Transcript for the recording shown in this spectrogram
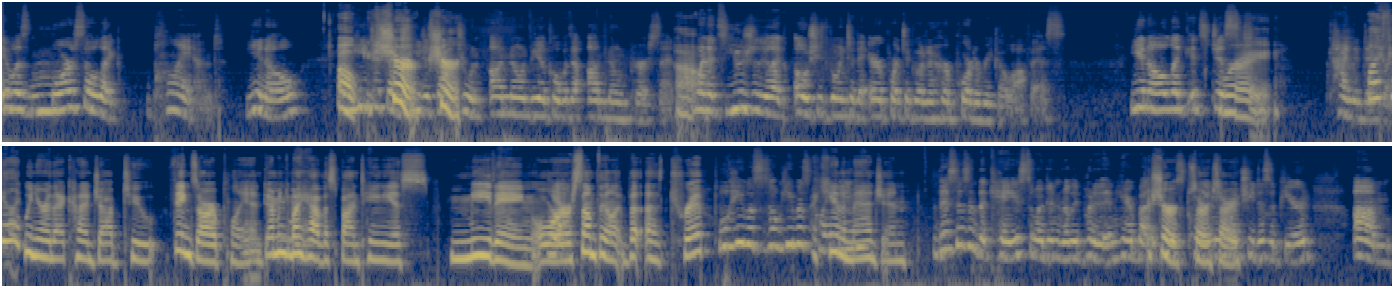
it was more so like planned, you know. Oh, And he just sure, she just sure. got to an unknown vehicle with an unknown person. Oh. When it's usually like, oh, she's going to the airport to go to her Puerto Rico office. You know, like it's just right. kind of. Well, I feel like when you're in that kind of job too, things are planned. I mean, you might mm-hmm. have a spontaneous meeting or Yeah. something like but a trip? Well, he was so he was I can't imagine. This isn't the case, so I didn't really put it in here. But Sure, he was sorry, sorry. when she disappeared, um,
